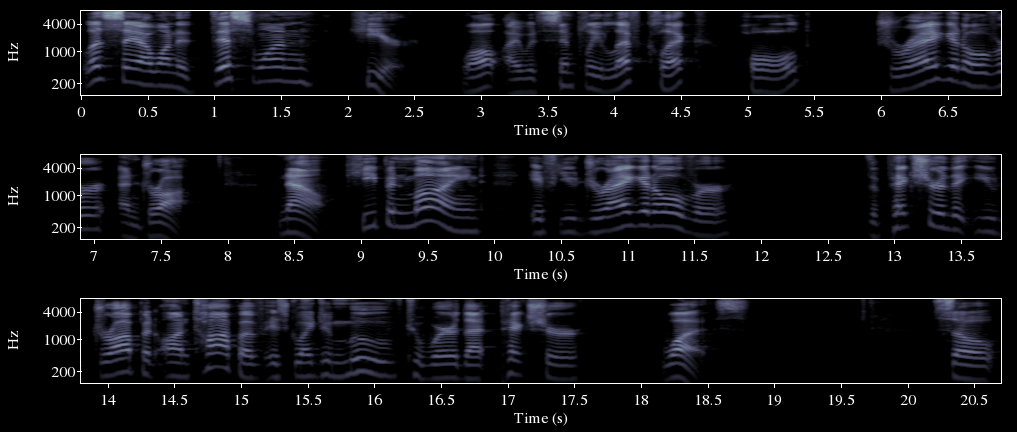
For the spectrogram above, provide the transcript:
Let's say I wanted this one here. Well, I would simply left click, hold, drag it over, and drop. Now, keep in mind, if you drag it over, the picture that you drop it on top of is going to move to where that picture was. So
